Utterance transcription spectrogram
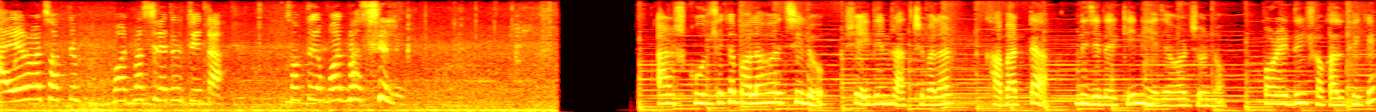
আর, এর মধ্যে সবচেয়ে বদমাস ছেলেটা হচ্ছে এটা সব বদমাস ছেলে। আর স্কুল থেকে বলা হয়েছিল, সেই দিন রাত্রিবেলার খাবারটা নিজেদেরকেই নিয়ে যাওয়ার জন্য। পরের দিন সকাল থেকে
